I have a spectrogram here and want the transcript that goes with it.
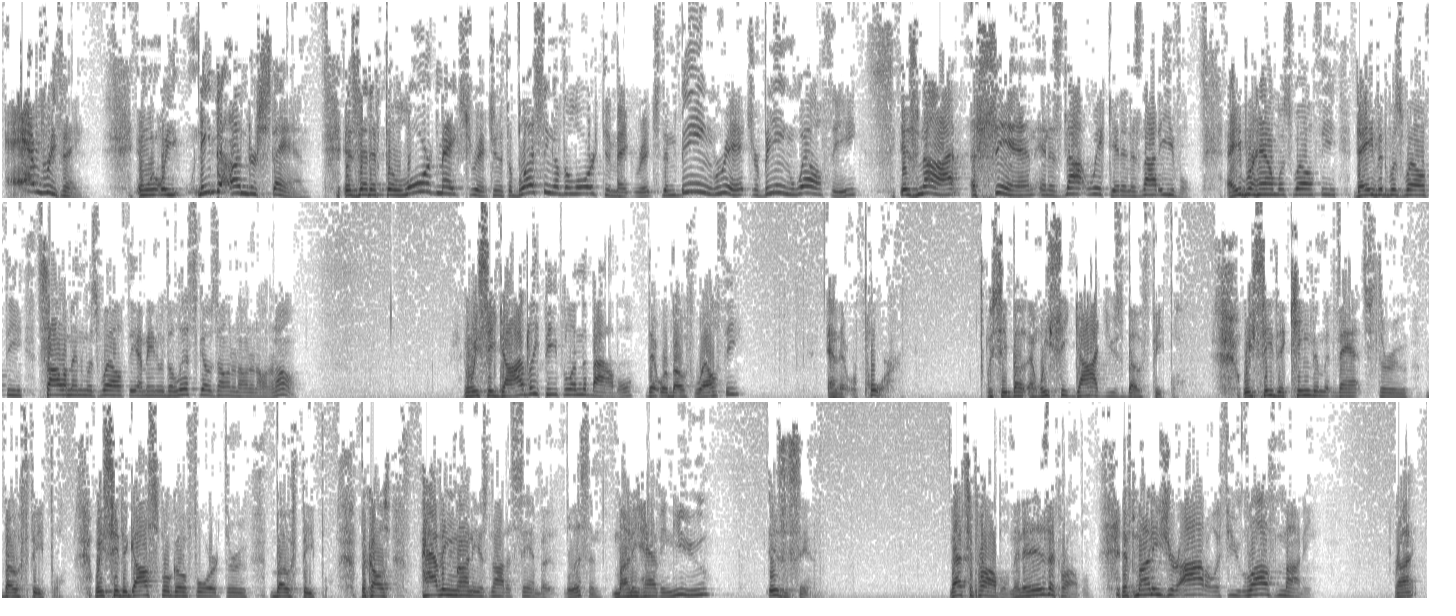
everything. And what we need to understand is that if the Lord makes rich, and if the blessing of the Lord can make rich, then being rich or being wealthy is not a sin and is not wicked and is not evil. Abraham was wealthy, David was wealthy, Solomon was wealthy. I mean, the list goes on and on and on and on. And we see godly people in the Bible that were both wealthy and that were poor. We see both, and we see God use both people. We see the kingdom advance through both people. We see the gospel go forward through both people. Because having money is not a sin, but listen, money having you is a sin. That's a problem, and it is a problem. If money's your idol, if you love money, right?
